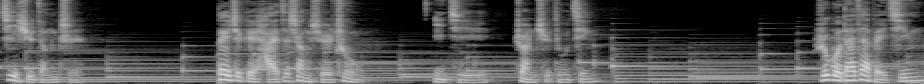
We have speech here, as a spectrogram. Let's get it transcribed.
继续增值，备着给孩子上学住，以及赚取租金。如果待在北京，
